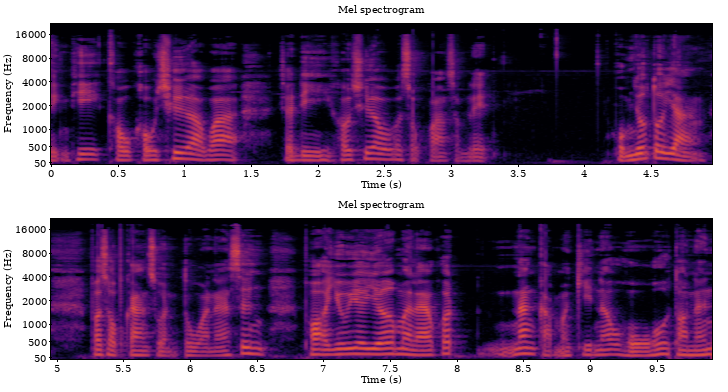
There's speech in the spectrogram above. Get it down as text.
สิ่งที่เขาเขาเชื่อว่าจะดีเขาเชื่อว่าประสบความสำเร็จ ผมยกตัวอย่างประสบการณ์ส่วนตัวนะ ซึ่งพออายุเยอะ ๆ มาแล้วก็นั่งกลับมาคิดนะโอ้โห ตอนนั้น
